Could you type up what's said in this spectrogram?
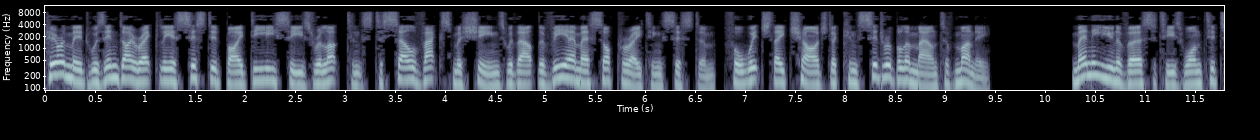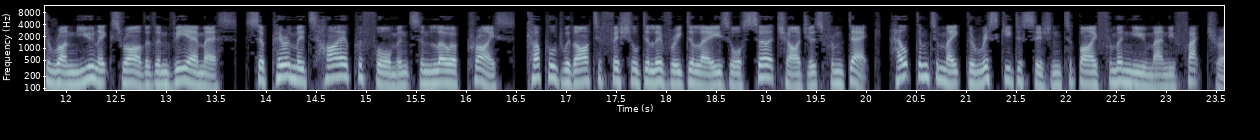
Pyramid was indirectly assisted by DEC's reluctance to sell VAX machines without the VMS operating system, for which they charged a considerable amount of money. Many universities wanted to run Unix rather than VMS, so Pyramid's higher performance and lower price, coupled with artificial delivery delays or surcharges from DEC, helped them to make the risky decision to buy from a new manufacturer.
